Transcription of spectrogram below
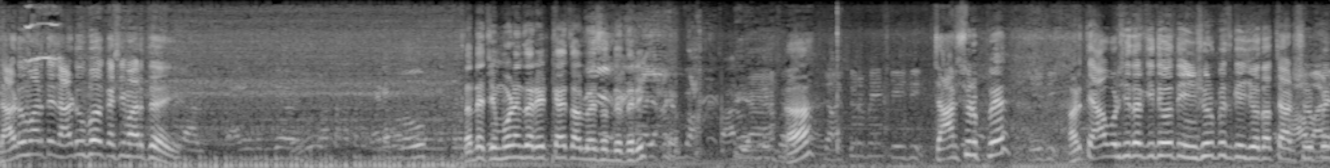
झाडू मारते झाडू बघ कशी मारते सध्या चिंबोड्यांचा रेट काय चालू आहे सध्या तरी? हा? चारशे रुपये? अरे त्या वर्षी तर किती होते? तीनशे रुपयेच केजी होता चारशे रुपये.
